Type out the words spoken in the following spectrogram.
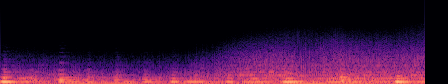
Thank you.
